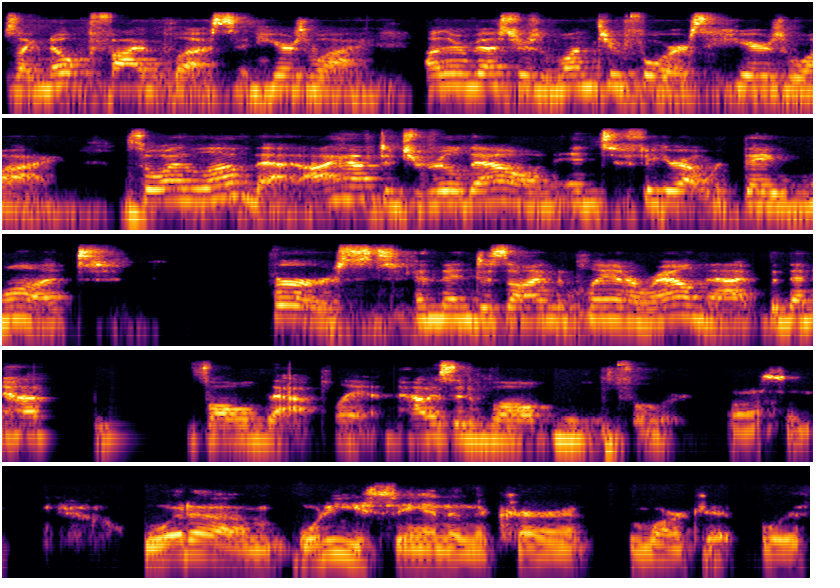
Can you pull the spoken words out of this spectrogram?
it's like nope five plus and here's why. Other investors one through fours here's why so I love that. I have to drill down and to figure out what they want first and then design the plan around that, but then how to evolve that plan? How does it evolve moving forward? Awesome. What um what are you seeing in the current market with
